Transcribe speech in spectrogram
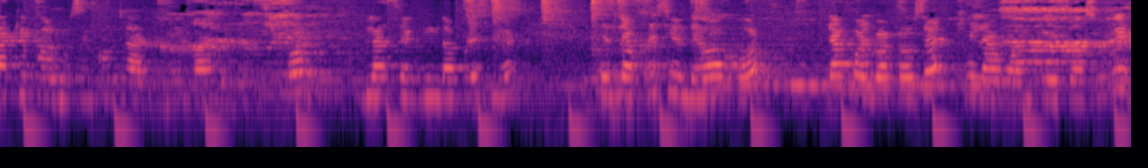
la que podemos encontrar en el del sifón. La segunda presión es la presión de vapor, la cual va a causar que el agua empiece a subir.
